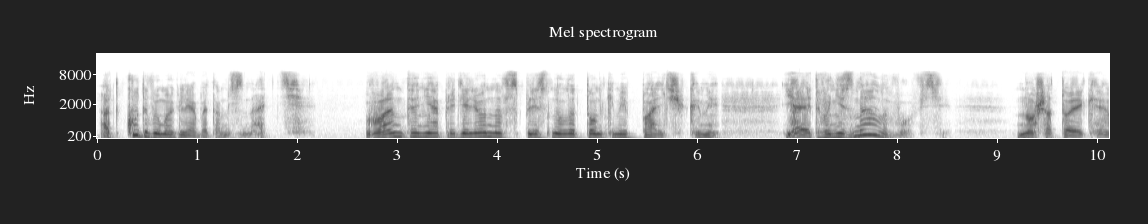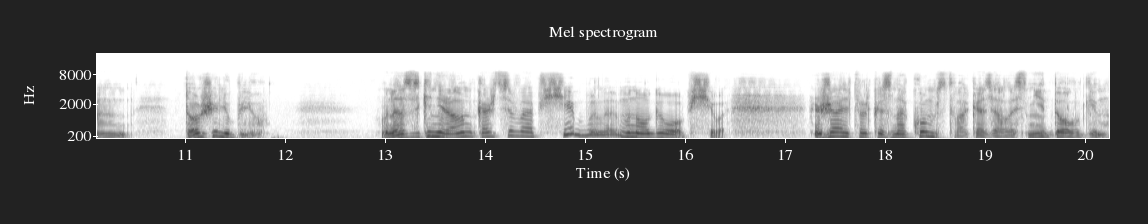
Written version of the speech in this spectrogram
Откуда вы могли об этом знать? Ванда неопределенно всплеснула тонкими пальчиками. Я этого не знала вовсе. Но Шато Кем тоже люблю. У нас с генералом, кажется, вообще было много общего. Жаль, только знакомство оказалось недолгим.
